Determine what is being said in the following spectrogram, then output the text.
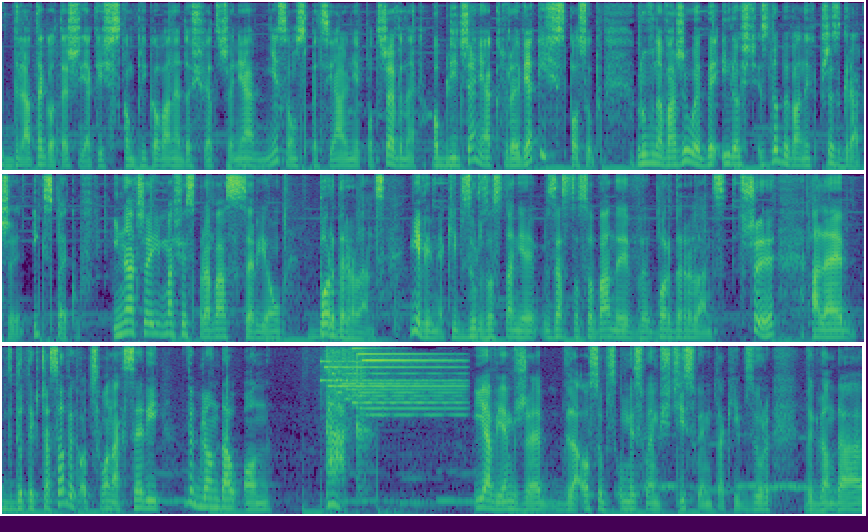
Dlatego też jakieś skomplikowane doświadczenia nie są specjalnie potrzebne. Obliczenia, które w jakiś sposób równoważyłyby ilość zdobywanych przez graczy XP-ków. Inaczej ma się sprawa z serią Borderlands. Nie wiem, jaki wzór zostanie zastosowany w Borderlands 3, ale w dotychczasowych odsłonach serii wyglądał on tak. I ja wiem, że dla osób z umysłem ścisłym taki wzór wygląda,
